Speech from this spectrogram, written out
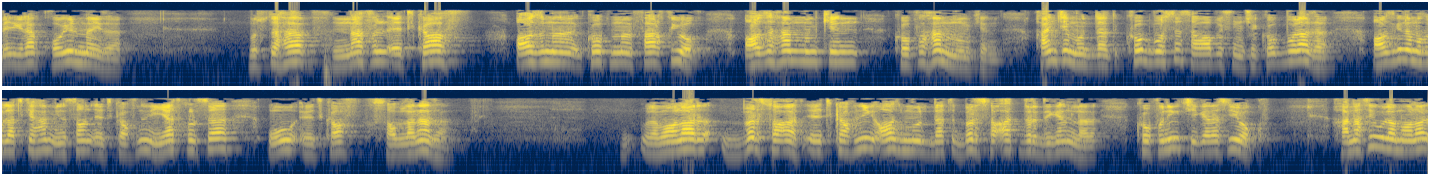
belgilab qo'yilmaydi. Mustahab nafl e'tikof ozmi ko'pmi farqi yo'q. Ozi ham mumkin ko'pi ham mumkin. Qancha muddat ko'p bo'lsa savobi shuncha ko'p bo'ladi. Ozgina muhlatga ham inson e'tikofni niyat qilsa u e'tikof hisoblanadi. Ulamolar bir soat e'tikofning oz muddati bir soatdir deganlar. Ko'pining chegarasi yo'q. Hanafiy ulamolar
